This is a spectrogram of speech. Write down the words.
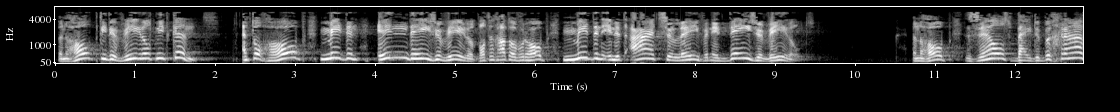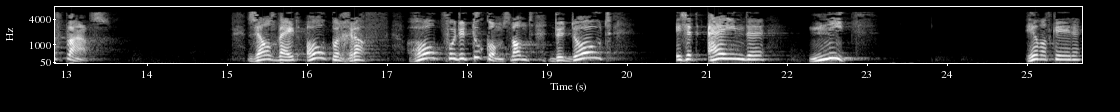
Een hoop die de wereld niet kent. En toch hoop midden in deze wereld. Want het gaat over hoop midden in het aardse leven, in deze wereld. Een hoop zelfs bij de begraafplaats. Zelfs bij het open graf. Hoop voor de toekomst, want de dood is het einde niet. Heel wat keren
